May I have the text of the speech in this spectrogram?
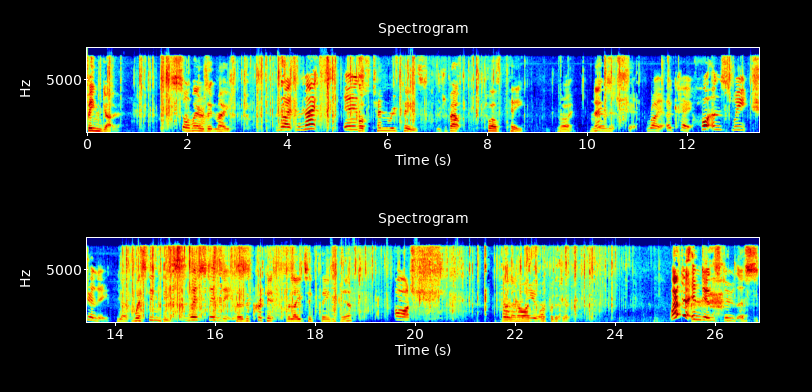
Bingo. Salt and where is it made? Right, the next is cost 10 rupees, which is about 12p. Right. Next, shit. Right, okay. Hot and sweet chili. yeah, West Indies. West Indies. There's a cricket related theme here. Oh, sh- No, no, no, I've, you- I've got to do it. Why do Indians do this?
